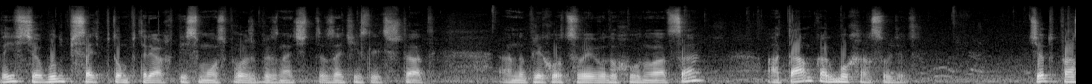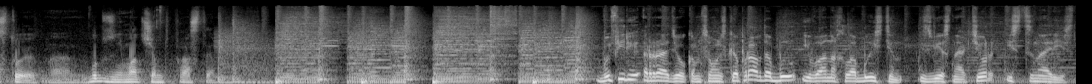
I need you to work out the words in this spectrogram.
Да и все. Буду писать потом патриарх письмо с просьбой, значит, зачислить штат на приход своего духовного отца, а там как Бог рассудит. Что-то простое. Буду заниматься чем-то простым. В эфире радио «Комсомольская правда» был Иван Охлобыстин, известный актер и сценарист.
